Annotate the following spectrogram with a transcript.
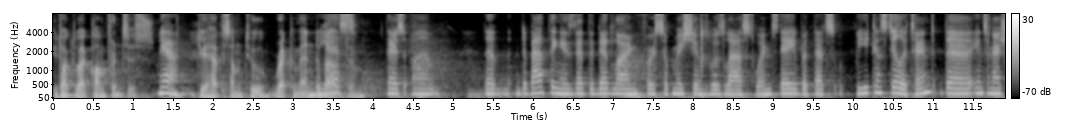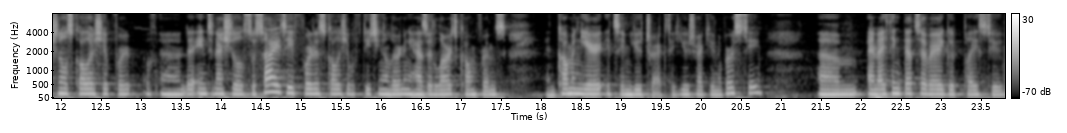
You talked about conferences. Yeah. Do you have some to recommend about yes. them? There's um, the the bad thing is that the deadline for submissions was last Wednesday, but that's but you can still attend the International Scholarship for uh, the International Society for the Scholarship of Teaching and Learning has a large conference, and coming year it's in Utrecht at Utrecht University, um, and I think that's a very good place to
